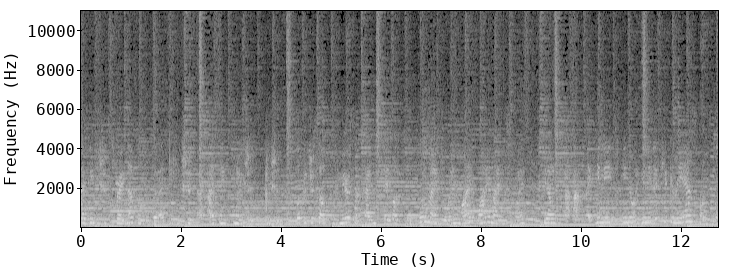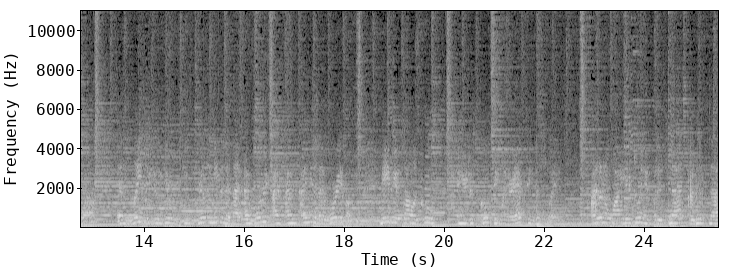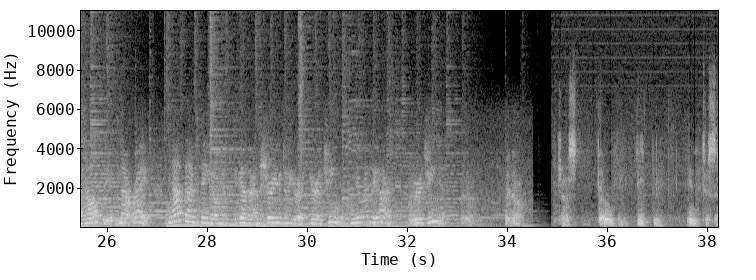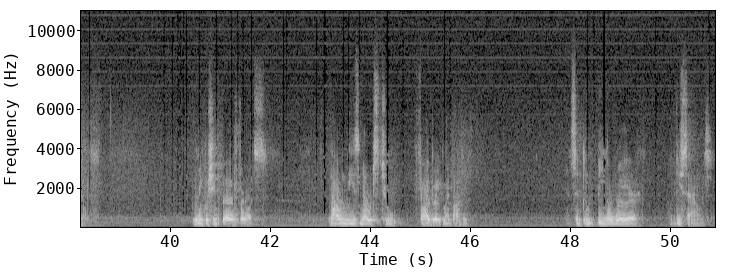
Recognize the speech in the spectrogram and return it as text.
I think you should straighten up a little bit. I think you should. I think you know you should. You should look at yourself in the mirror sometimes and say, look, what am I doing? Why? Why am I this way? You know, I, I, you need. You know, you need a kick in the ass once in a while. And lately, you you you really needed it. And I, I worry. I, I I mean it. I worry about you. Maybe it's all a goof, and you're just goofing when you're acting this way. I don't know why you're doing it, but it's not good and it's not healthy. It's not right. Not that I'm saying you don't have it together. I'm sure you do. You're you're a genius, and you really are. You're a genius. I know. I know. Just delving deeply into self. Relinquishing all thoughts. Allowing these notes to vibrate my body. And simply being aware of these sounds.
